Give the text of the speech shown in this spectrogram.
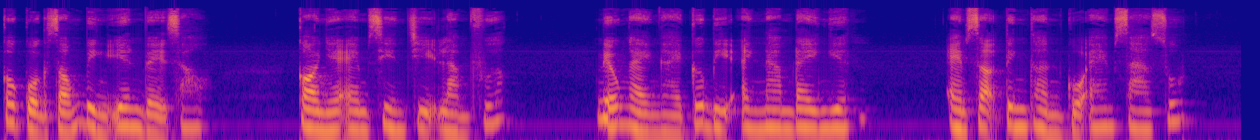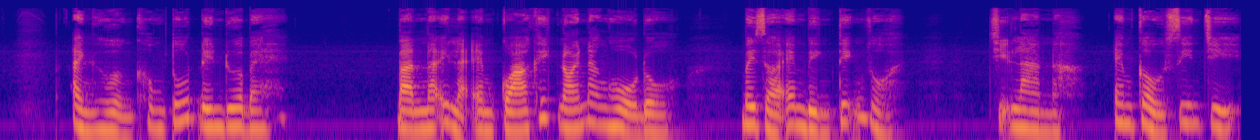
có cuộc sống bình yên về sau. Coi như em xin chị làm phước. Nếu ngày ngày cứ bị anh Nam đay nghiến, em sợ tinh thần của em xa sút Ảnh hưởng không tốt đến đứa bé. Bạn nãy là em quá khích nói năng hổ đồ. Bây giờ em bình tĩnh rồi. Chị Lan à, em cầu xin chị.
